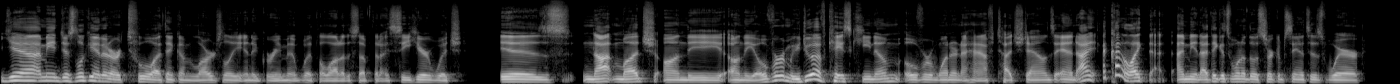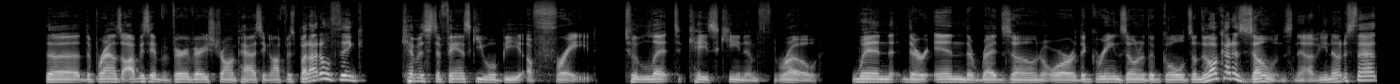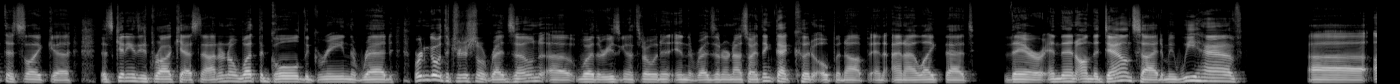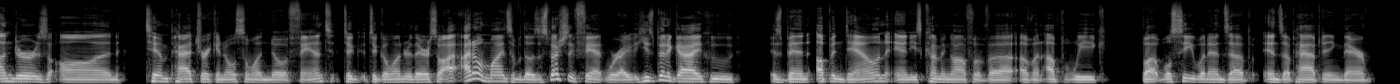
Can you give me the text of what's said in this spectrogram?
Yeah, I mean, just looking at our tool, I think I'm largely in agreement with a lot of the stuff that I see here, which is not much on the on the over. I mean, we do have Case Keenum over one and a half touchdowns, and I, I kind of like that. I mean, I think it's one of those circumstances where the the Browns obviously have a very very strong passing offense, but I don't think Kevin Stefanski will be afraid to let Case Keenum throw when they're in the red zone or the green zone or the gold zone. There's all kind of zones now. Have you noticed that? That's like uh, that's getting these broadcasts now. I don't know what the gold, the green, the red. We're gonna go with the traditional red zone, uh, whether he's gonna throw it in, in the red zone or not. So I think that could open up, and and I like that there. And then on the downside, I mean, we have uh, unders on Tim Patrick and also on Noah Fant to to go under there. So I, I don't mind some of those, especially Fant, where I, he's been a guy who has been up and down, and he's coming off of a of an up week. But we'll see what ends up ends up happening there.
